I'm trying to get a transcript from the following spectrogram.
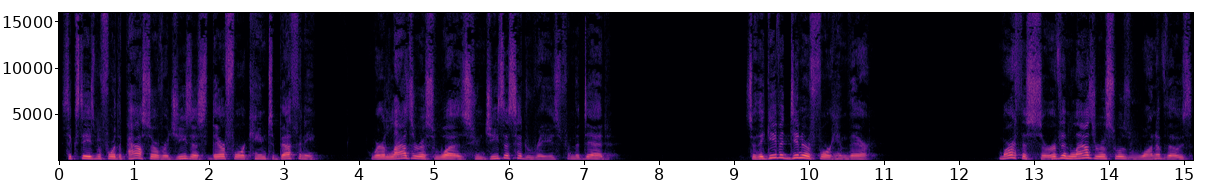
Six days before the Passover, Jesus therefore came to Bethany, where Lazarus was, whom Jesus had raised from the dead. So they gave a dinner for him there. Martha served, and Lazarus was one of those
